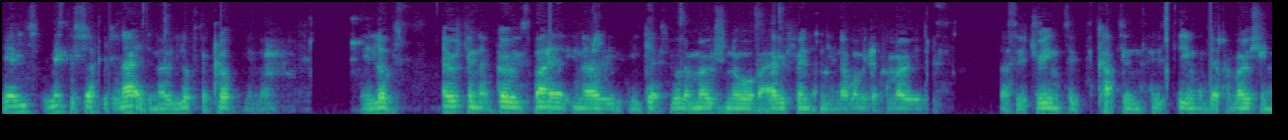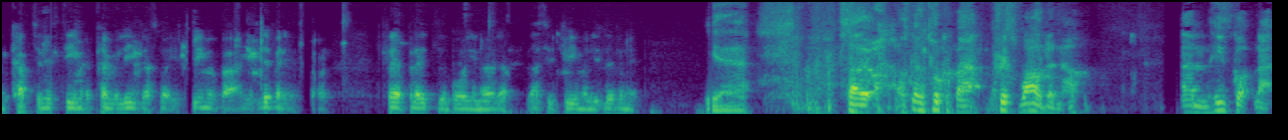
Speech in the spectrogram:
Yeah, he's Mr. Sheffield United, you know, he loves the club, you know. He loves everything that goes by it, you know, he, gets real emotional about everything and you know when we get promoted that's his dream to captain his team and get promotion and captain his team in the Premier League. That's what he's dream about and he's living it. So fair play to the boy, you know, that that's his dream and he's living it. Yeah. So I was going to talk about Chris Wilder now. Um, he's got like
